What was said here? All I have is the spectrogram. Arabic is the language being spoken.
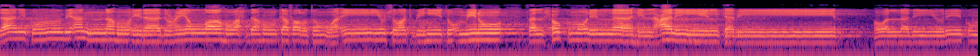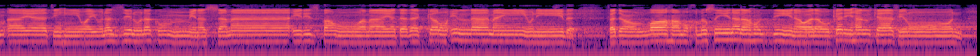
ذلكم بأنه إذا دعي الله وحده كفرتم وإن يشرك به تؤمنوا فالحكم لله العلي الكبير. هو الذي يريكم آياته وينزل لكم من السماء رزقا وما يتذكر إلا من ينيب. فادعوا الله مخلصين له الدين ولو كره الكافرون.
